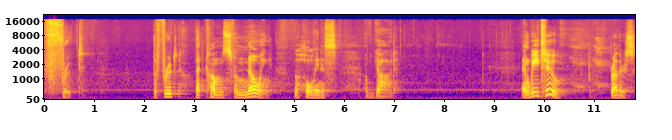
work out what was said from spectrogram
fruit. The fruit that comes from knowing the holiness of God. And we too, brothers,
